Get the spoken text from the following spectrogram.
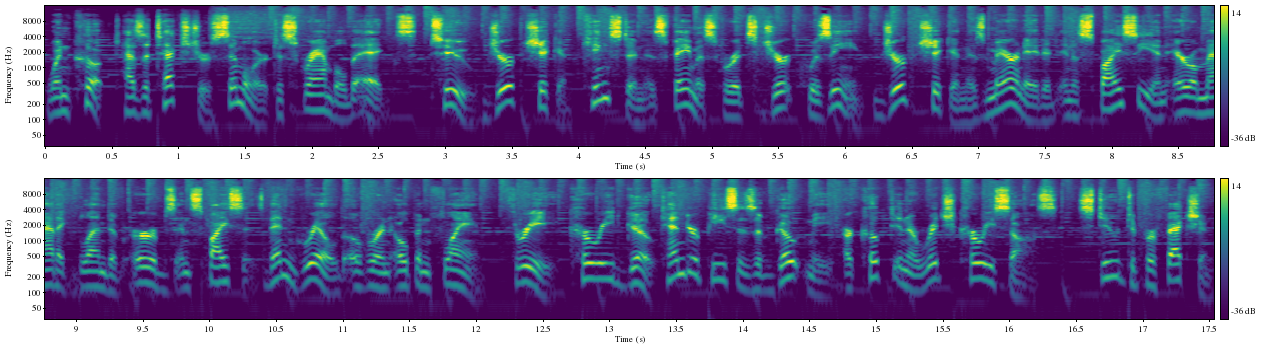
when cooked, has a texture similar to scrambled eggs. 2. Jerk chicken. Kingston is famous for its jerk cuisine. Jerk chicken is marinated in a spicy and aromatic blend of herbs and spices, then grilled over an open flame. 3. Curried goat. Tender pieces of goat meat are cooked in a rich curry sauce, stewed to perfection,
